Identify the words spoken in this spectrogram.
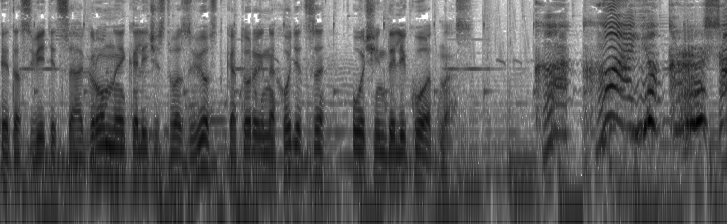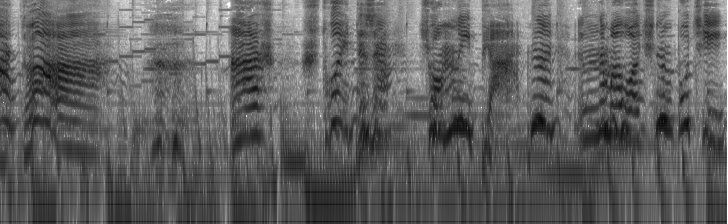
Это светится огромное количество звезд, которые находятся очень далеко от нас. Какая красота! А что это за темные пятна на молочном пути?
